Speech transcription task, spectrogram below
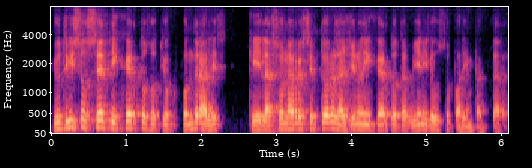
y utilizo set de injertos osteocondrales, que la zona receptora la lleno de injerto también y la uso para impactar.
